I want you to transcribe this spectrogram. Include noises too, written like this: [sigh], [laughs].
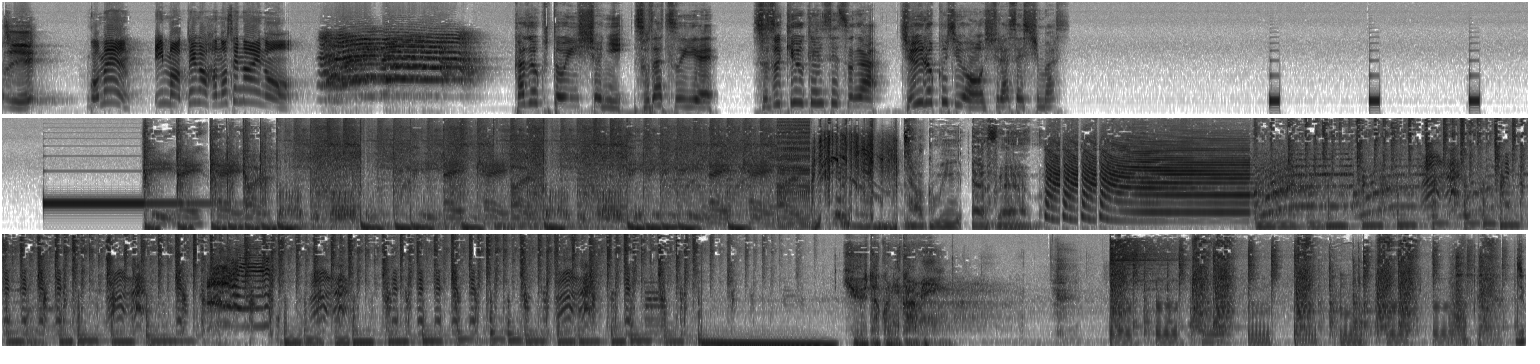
時ごめん。今手が離せないの。家族と一緒に育つ家。鈴木建設が16時をお知らせします。タコミン FM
